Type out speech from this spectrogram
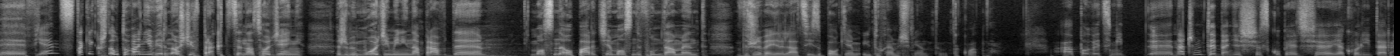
E, Więc takie kształtowanie wierności w praktyce na co dzień, żeby młodzi mieli naprawdę mocne oparcie, mocny fundament w żywej relacji z Bogiem i Duchem Świętym. Dokładnie. A powiedz mi, y, na czym ty będziesz się skupiać e, jako lider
